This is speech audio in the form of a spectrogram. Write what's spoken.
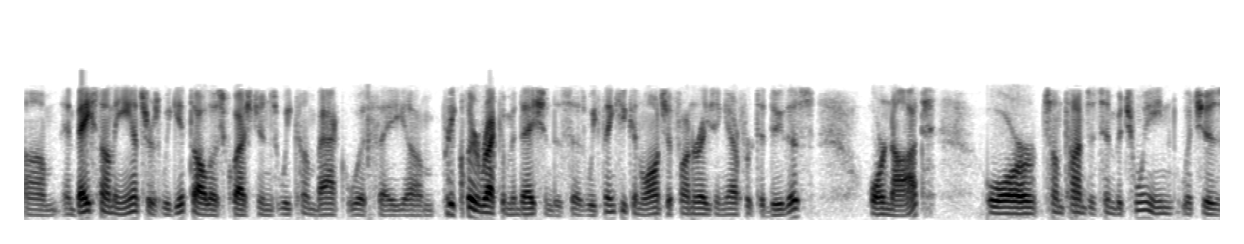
Um, and based on the answers we get to all those questions, we come back with a um, pretty clear recommendation that says we think you can launch a fundraising effort to do this, or not, or sometimes it's in between, which is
